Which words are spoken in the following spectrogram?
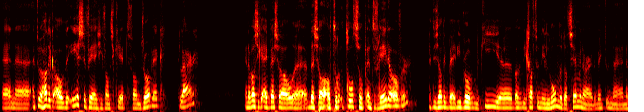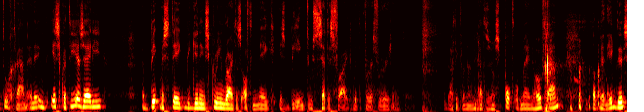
En, eh, en toen had ik al de eerste versie van het script van Drawback klaar. En daar was ik eigenlijk best wel, eh, best wel al tro- trots op en tevreden over. En toen zat ik bij die Robert McKee, eh, die gaf toen in Londen dat seminar. Daar ben ik toen naar naartoe gegaan. En in het eerste kwartier zei hij... A big mistake beginning screenwriters often make is being too satisfied with the first version. Toen dacht ik van, nou, nu gaat er zo'n spot op mijn hoofd aan. dat ben ik dus.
